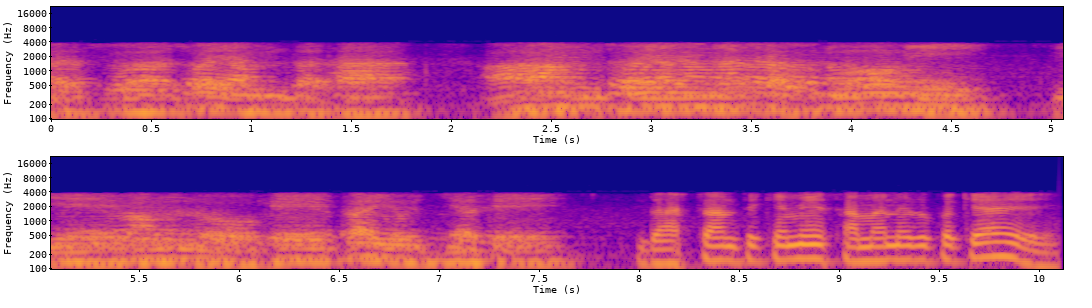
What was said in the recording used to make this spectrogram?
स्वयं तथा। अहं स्वयं न शक्नोमि एवं लोके प्रयुज्यते। दाष्टान्तिक में सामान्य रूप क्या है?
